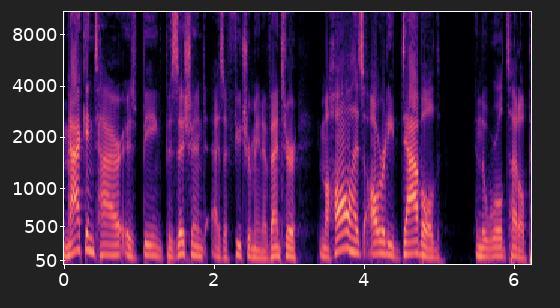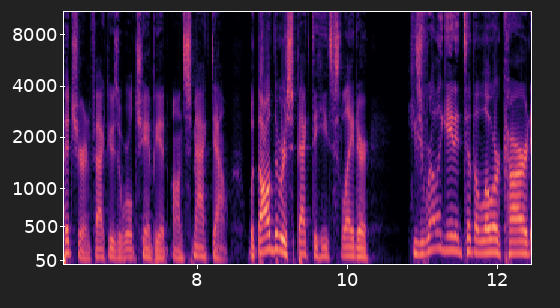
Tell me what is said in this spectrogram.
McIntyre is being positioned as a future main eventer, Mahal has already dabbled in the world title picture. In fact, he was a world champion on SmackDown. With all the respect to Heath Slater, he's relegated to the lower card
